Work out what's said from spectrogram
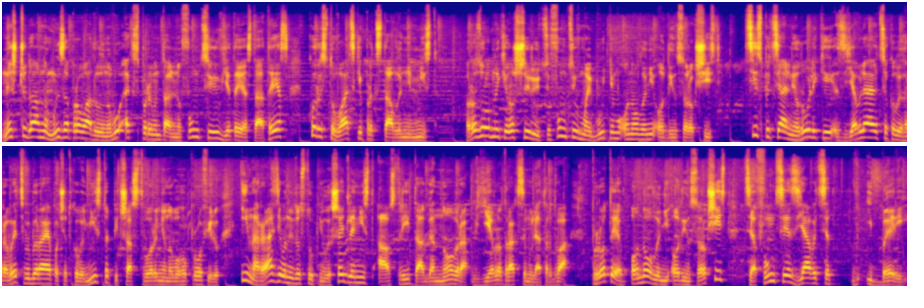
Нещодавно ми запровадили нову експериментальну функцію в ЄТС та АТС користувацьке представлення міст. Розробники розширюють цю функцію в майбутньому оновленні 1.46. Ці спеціальні ролики з'являються, коли гравець вибирає початкове місто під час створення нового профілю, і наразі вони доступні лише для міст Австрії та Ганновера в Євротрак Simulator 2. Проте в оновленні 1.46 ця функція з'явиться в Іберії.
